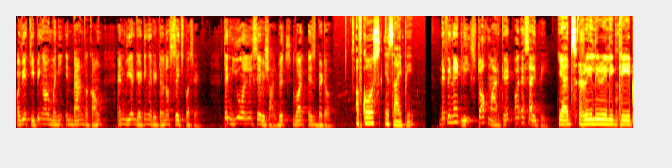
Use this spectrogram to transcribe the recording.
or we are keeping our money in bank account and we are getting a return of 6%, then you only say Vishal, which one is better? Of course, SIP. Definitely stock market or SIP. yeah it's really really great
